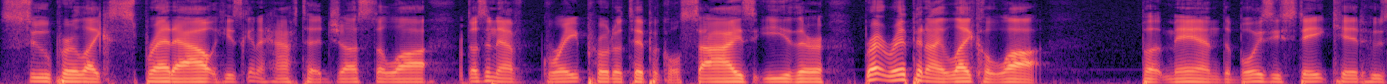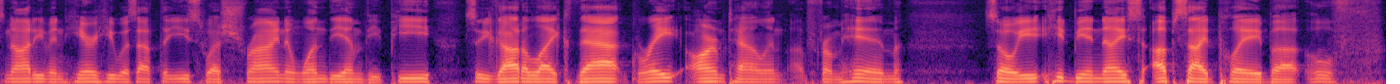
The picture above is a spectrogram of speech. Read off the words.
super like spread out, he's going to have to adjust a lot. Doesn't have great prototypical size either. Brett Rypien I like a lot. But man, the Boise State kid who's not even here, he was at the East West Shrine and won the MVP. So you got to like that. Great arm talent uh, from him. So he, he'd be a nice upside play, but oof,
